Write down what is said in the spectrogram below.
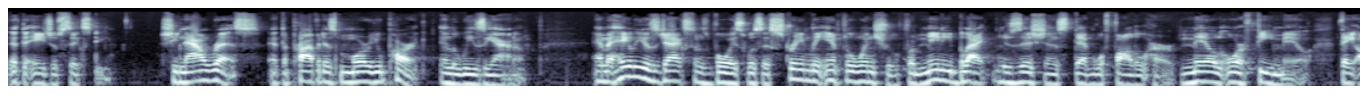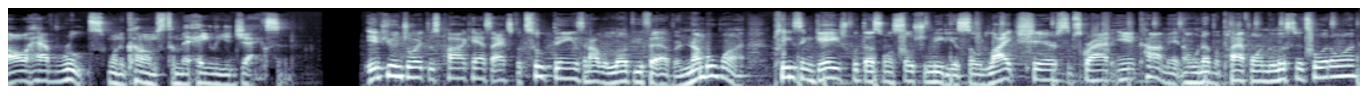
at the age of 60. She now rests at the Providence Memorial Park in Louisiana. And Mahalia Jackson's voice was extremely influential for many black musicians that will follow her, male or female. They all have roots when it comes to Mahalia Jackson. If you enjoyed this podcast, I ask for two things and I will love you forever. Number one, please engage with us on social media. So, like, share, subscribe, and comment on whatever platform you're listening to it on.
